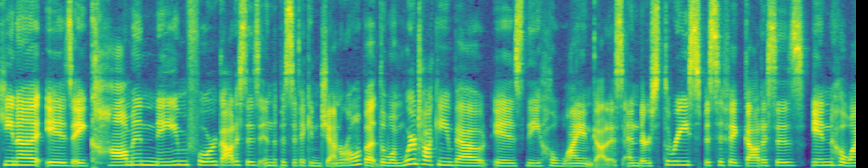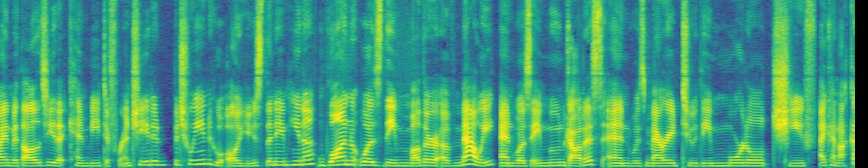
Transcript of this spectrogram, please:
Hina is a common name for goddesses in the Pacific in general, but the one we're talking about is the Hawaiian goddess. And there's three specific goddesses in Hawaiian mythology that can be differentiated between, who all use the name Hina. One was the mother of Maui and was a moon goddess and was married to the mortal chief Aikanaka.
